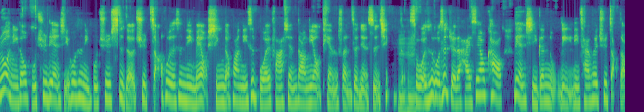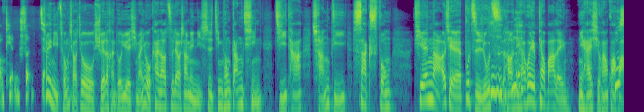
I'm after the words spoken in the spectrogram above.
如果你都不去练习，或是你不去试着去找，或者是你没有心的话，你是不会发现到你有天分这件事情的。嗯所以我是我是觉得还是要靠练习跟努力，你才会去找到天分。这样所以你从小就学了很多乐器嘛？因为我看到资料上面你是精通钢琴、吉他、长笛、萨克斯风。天呐！而且不止如此哈，你还会跳芭蕾，你还喜欢画画、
